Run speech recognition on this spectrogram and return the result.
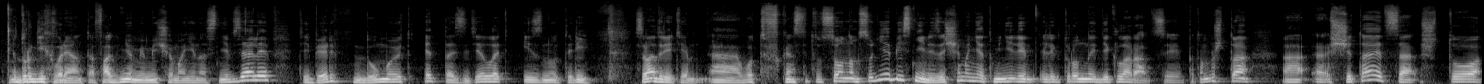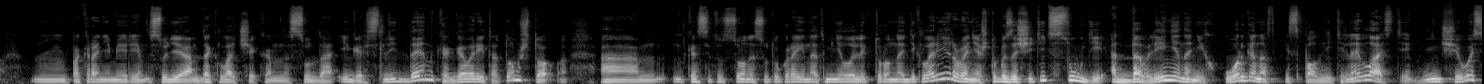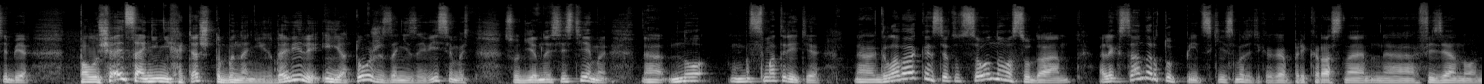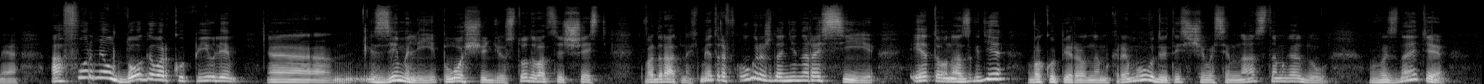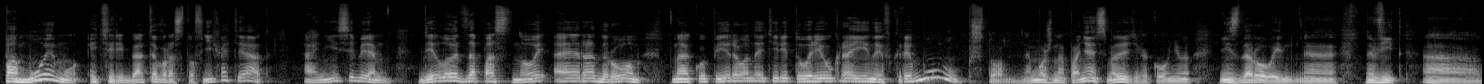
других вариантов огнем и мечом они нас не взяли. Теперь думают это сделать изнутри. Смотрите, э, вот в Конституционном суде объяснили, зачем они отменили электронные декларации. Потому что э, э считается, что по крайней мере, судья-докладчик суда Игорь Слиденко говорит о том, что а, Конституционный суд Украины отменил электронное декларирование, чтобы защитить судей от давления на них органов исполнительной власти. Ничего себе. Получается, они не хотят, чтобы на них давили. И я тоже за независимость судебной системы. А, но Смотрите, а, глава Конституционного суда Александр Тупицкий, смотрите, какая прекрасная физиономия, оформил договор купили э, земли площадью 126 квадратных метров у гражданина России. Это у нас где? В оккупированном Крыму в 2018 году. Вы знаете, по-моему, эти ребята в Ростов не хотят. Они себе делают запасной аэродром на оккупированной территории Украины. В Крыму, ну, что, можно понять, смотрите, какой у него нездоровый э, вид. Э,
